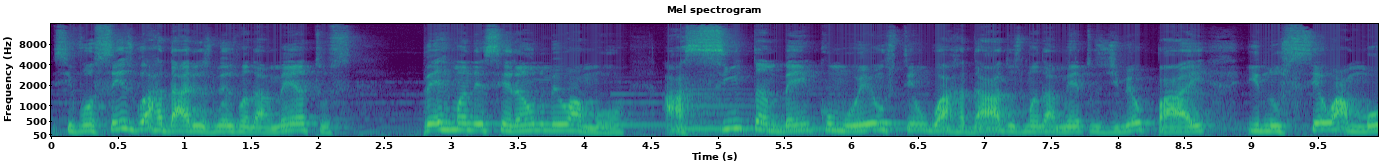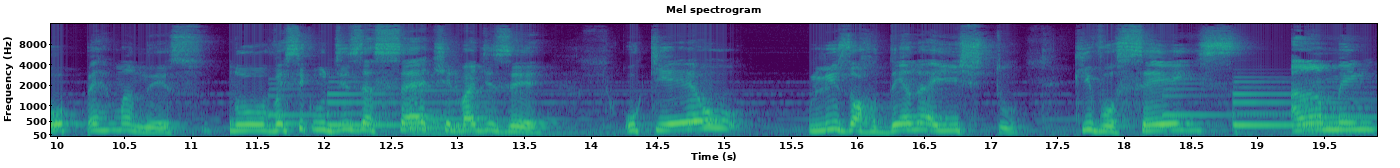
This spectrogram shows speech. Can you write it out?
Se vocês guardarem os meus mandamentos, permanecerão no meu amor, assim também como eu tenho guardado os mandamentos de meu Pai e no seu amor permaneço. No versículo 17 ele vai dizer: O que eu lhes ordeno é isto, que vocês amem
